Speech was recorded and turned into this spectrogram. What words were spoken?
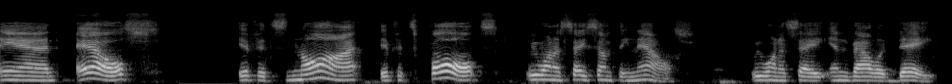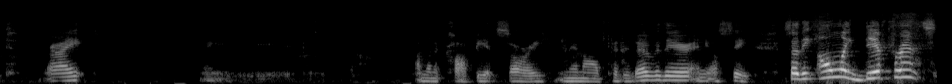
And else, if it's not, if it's false, we want to say something else. We want to say invalidate, right? I'm going to copy it, sorry, and then I'll put it over there and you'll see. So the only difference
